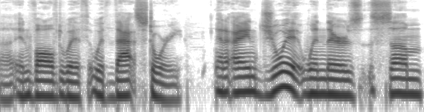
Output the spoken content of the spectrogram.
uh, involved with with that story, and I enjoy it when there's some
